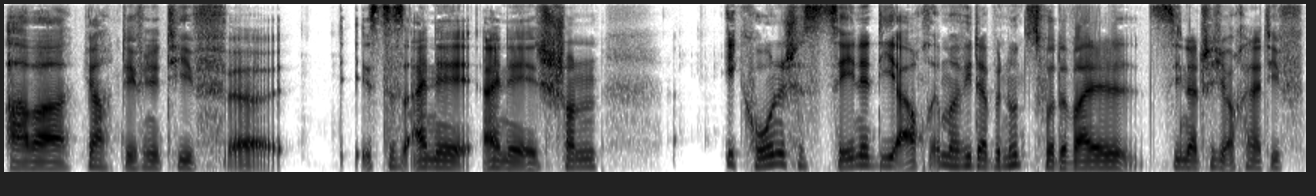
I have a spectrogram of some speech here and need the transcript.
Aber ja, definitiv äh, ist das eine, eine schon ikonische Szene, die auch immer wieder benutzt wurde, weil sie natürlich auch relativ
